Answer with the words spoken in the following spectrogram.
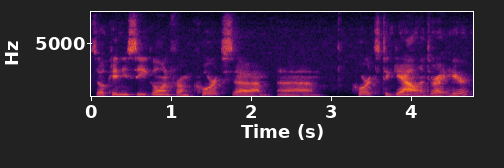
So can you see going from quarts, um, um, quarts to gallons right here?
